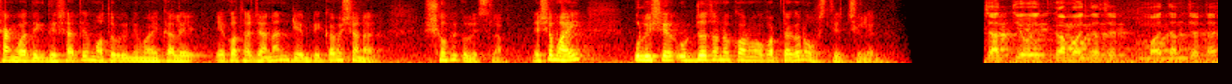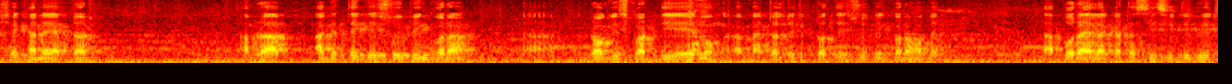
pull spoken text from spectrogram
সাংবাদিকদের সাথে মতবিনিময়কালে একথা জানান ডিএমপি কমিশনার শফিকুল ইসলাম। এ সময় পুলিশের ঊর্ধ্বতন কর্মকর্তাগণ উপস্থিত ছিলেন। জাতীয় ঈদগাহ ময়দান যেটা, সেখানে আপনার আমরা আগের থেকে সুইপিং করা ডগ স্কোয়াড দিয়ে এবং মেটাল ডিটেক্টর দিয়ে সুইপিং করা হবে। পুরো এলাকাটা সিসিটিভির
